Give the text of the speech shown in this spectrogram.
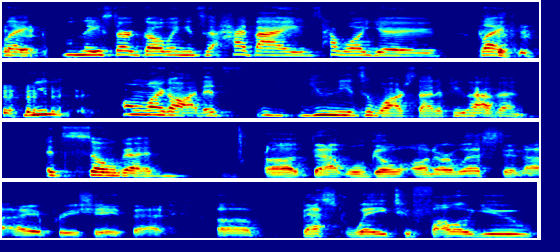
Like okay. when they start going into hi babes, how are you? Like you oh my god, it's you need to watch that if you haven't. It's so good. Uh, that will go on our list, and I, I appreciate that. Uh, best way to follow you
